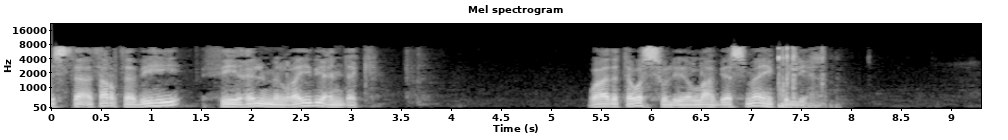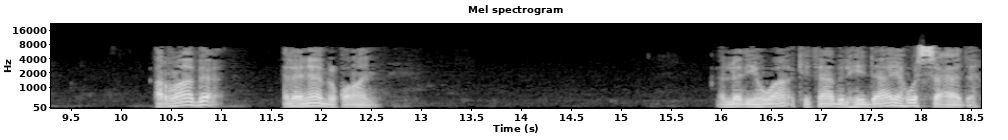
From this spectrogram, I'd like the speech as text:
استأثرت به في علم الغيب عندك. وهذا توسل إلى الله بأسمائه كلها. الرابع العناية بالقرآن. الذي هو كتاب الهداية والسعادة.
